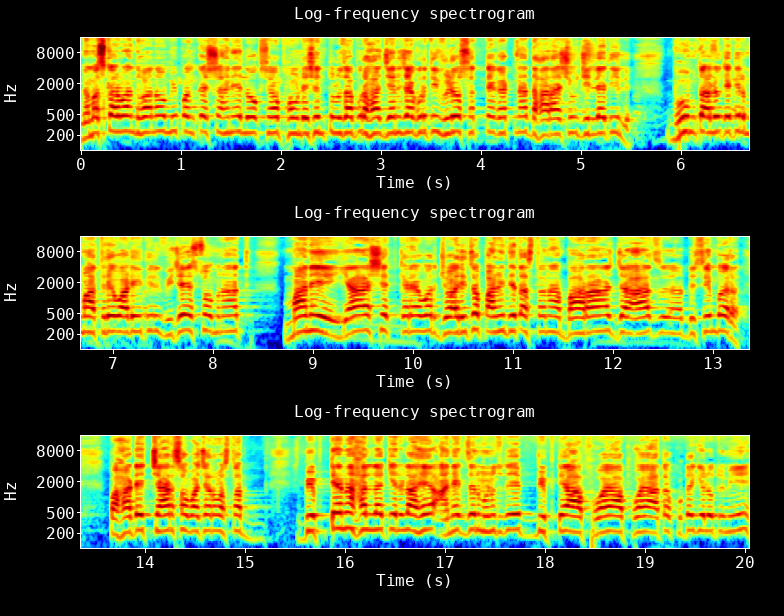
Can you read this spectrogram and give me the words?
नमस्कार बांधवानो मी पंकज शहाणे लोकसेवा फाउंडेशन तुळजापूर. हा जनजागृती व्हिडिओ सत्य घटना धाराशिव जिल्ह्यातील भूम तालुक्यातील मात्रेवाडी येथील विजय सोमनाथ माने या शेतकऱ्यावर ज्वारीचं पाणी देत असताना बारा ज आज डिसेंबर पहाटे चार सव्वा चार वाजता बिबट्यानं हल्ला केलेला आहे. अनेक जण म्हणत होते बिबट्या अफवा अफवाय अफवा आता कुठे गेलो तुम्ही?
